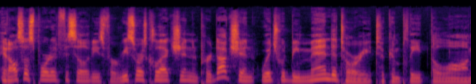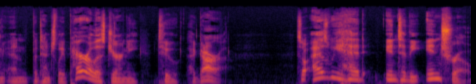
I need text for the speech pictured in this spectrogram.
It also sported facilities for resource collection and production, which would be mandatory to complete the long and potentially perilous journey to Hiigara. So, as we head into the intro,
